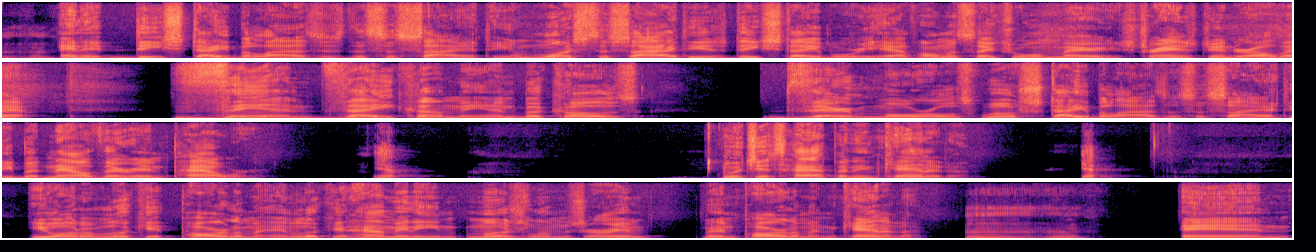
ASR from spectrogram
Mhm. And it destabilizes the society. And once society is destable, where you have homosexual marriage, transgender, all that, then they come in because their morals will stabilize a society, but now they're in power, Yep. which it's happened in Canada. Yep. You ought to look at Parliament and look at how many Muslims are in, in Parliament in Canada. hmm And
